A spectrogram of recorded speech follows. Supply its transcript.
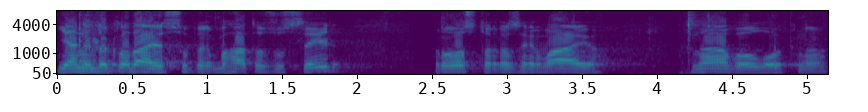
Я не докладаю супер багато зусиль. Просто розриваю на волокна.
